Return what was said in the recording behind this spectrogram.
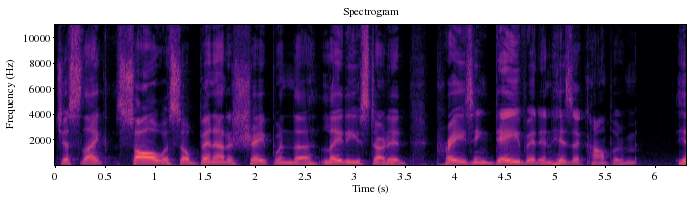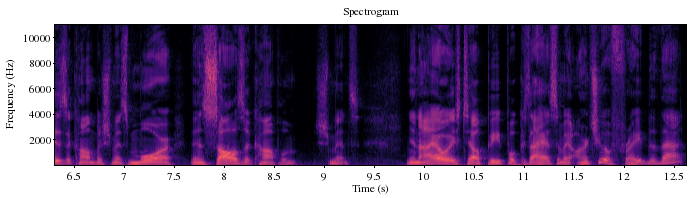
Just like Saul was so bent out of shape when the ladies started praising David and his accomplishment, his accomplishments more than Saul's accomplishments. And I always tell people, because I had somebody, aren't you afraid of that?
